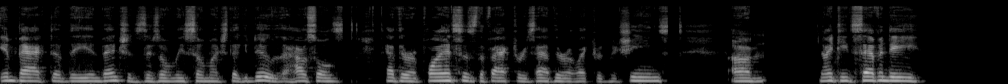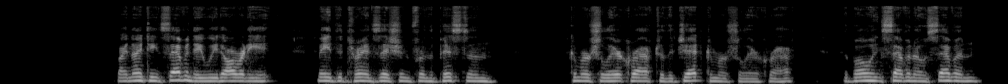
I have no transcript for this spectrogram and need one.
impact of the inventions. There's only so much they could do. The households had their appliances, the factories had their electric machines. Um, 1970, by 1970, we'd already made the transition from the piston commercial aircraft to the jet commercial aircraft. The Boeing 707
